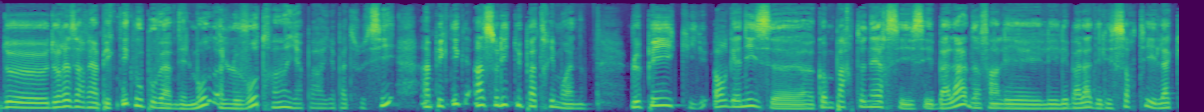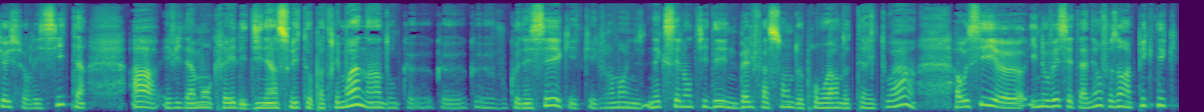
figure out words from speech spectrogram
de, de réserver un pique-nique. Vous pouvez amener le, mot, le vôtre, il hein, n'y a pas, y a pas de souci. Un pique-nique insolite du patrimoine. Le pays qui organise euh, comme partenaire ces, balades, enfin les, balades et les sorties et l'accueil sur les sites, a évidemment créé les dîners insolites au patrimoine, hein, donc euh, que, vous connaissez, et qui, qui, est vraiment une, excellente idée, une belle façon de promouvoir notre territoire. A aussi euh, innové cette année en faisant un pique-nique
